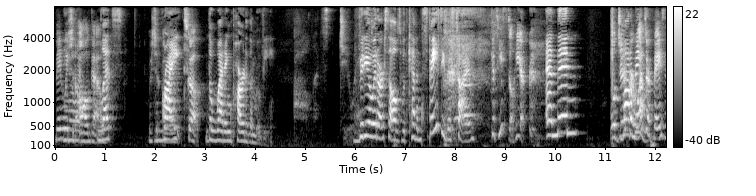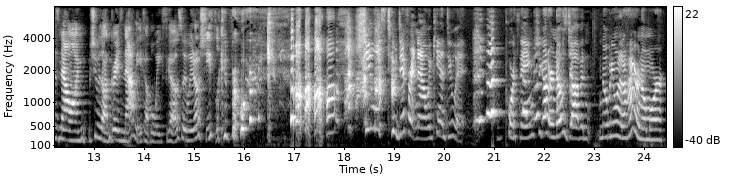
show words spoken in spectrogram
Maybe we know should all go. Let's we should write all go. the wedding part of the movie. Oh, let's do it Video it ourselves with Kevin Spacey this time, because he's still here. and then Well, Jennifer, what's her face is now on. She was on Grey's Anatomy a couple weeks ago, so we know she's looking for work. she looks too different now. We can't do it. Poor thing. She got her nose job, and nobody wanted to hire her no more.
